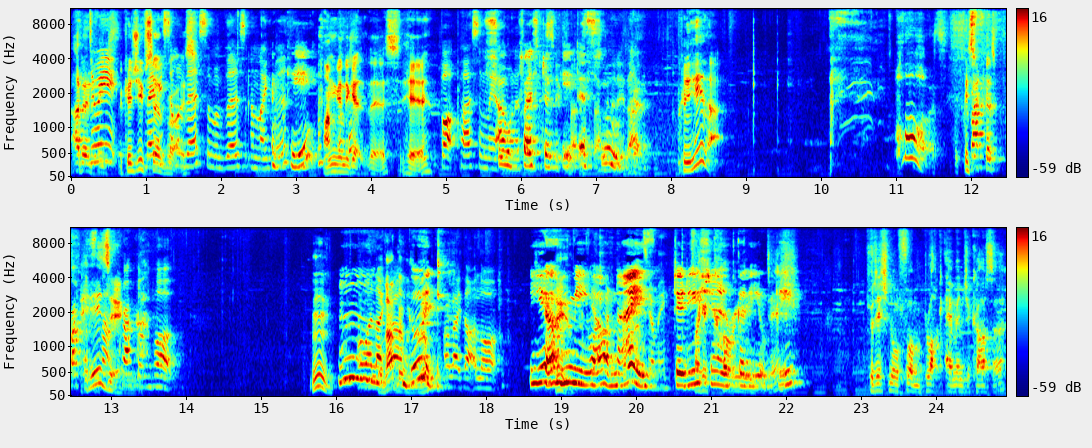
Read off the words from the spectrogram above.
I don't Do think we? so. Because you've maybe served some rice. of this, some of this, and like this. Okay. I'm going to get this here. But personally, I want to first, taste the okay, soup that's first. so I'm gonna do soup. that. Can you hear that? Oh, it's, it's crackers, crackers. Is it? Crackle and pop. Mm. Oh, I like That that. bit Good. I like that a lot. Yummy. Wow, nice. yummy. Traditional curry curry, dish. okay? Traditional from Blok M in Jakarta.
